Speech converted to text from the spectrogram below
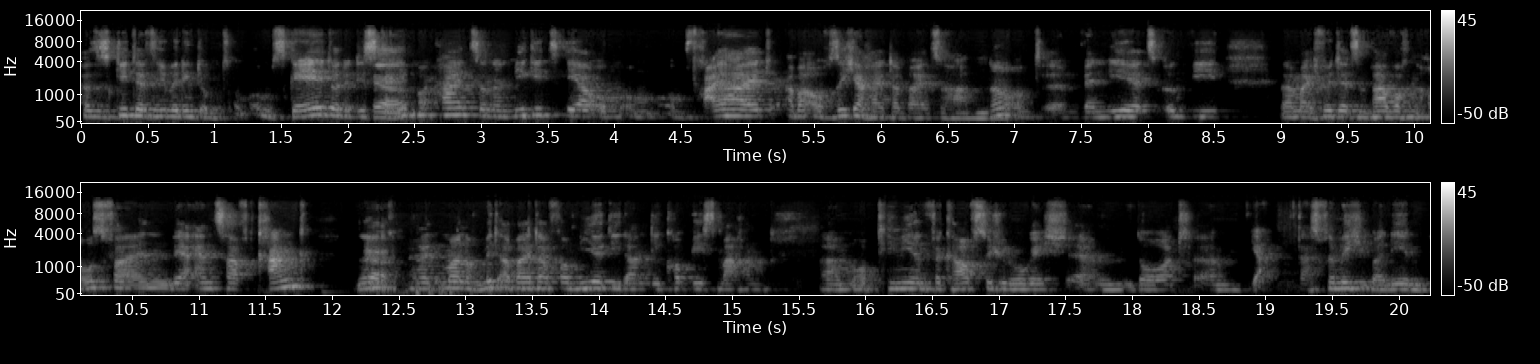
also es geht jetzt nicht unbedingt um, um, ums Geld oder die Skalierbarkeit, ja. sondern mir geht es eher um, um, um, Freiheit, aber auch Sicherheit dabei zu haben. Ne? Und äh, wenn mir jetzt irgendwie, sag mal, ich würde jetzt ein paar Wochen ausfallen, wäre ernsthaft krank, ne? ja. dann halt immer noch Mitarbeiter von mir, die dann die Copies machen, ähm, optimieren, verkaufspsychologisch ähm, dort, ähm, ja, das für mich überleben.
